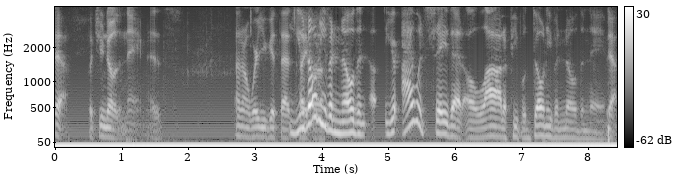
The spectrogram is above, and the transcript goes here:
Yeah, but you know the name. It's I don't know where you get that. You don't of- even know the. Uh, you're, I would say that a lot of people don't even know the name. Yeah.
